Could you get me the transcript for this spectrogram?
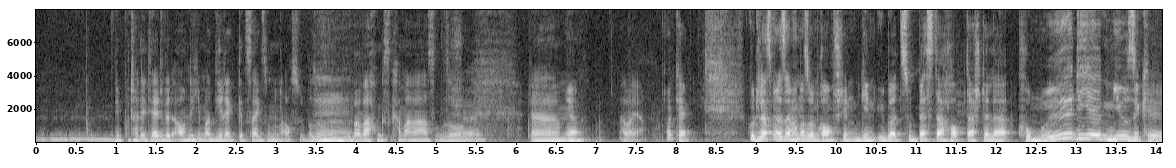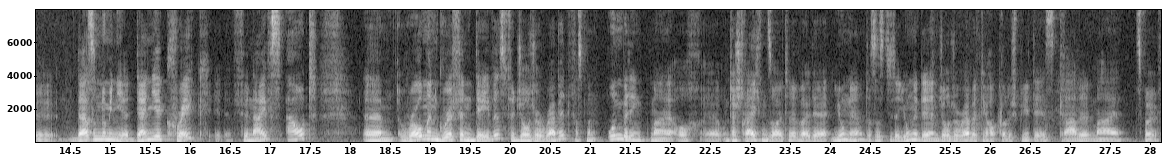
mm, Die Brutalität wird auch nicht immer direkt gezeigt, sondern auch so über so Mm. Überwachungskameras und so. Schön. Ähm, Ja. Aber ja. Okay. Gut, lassen wir das einfach mal so im Raum stehen und gehen über zu bester Hauptdarsteller Komödie Musical. Da sind nominiert Daniel Craig für Knives Out, ähm, Roman Griffin Davis für Jojo Rabbit, was man unbedingt mal auch äh, unterstreichen sollte, weil der Junge, das ist dieser Junge, der in Jojo Rabbit die Hauptrolle spielt, der ist gerade mal zwölf.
